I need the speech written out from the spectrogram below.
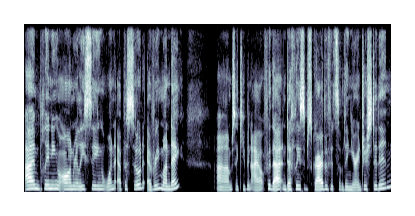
I'm planning on releasing one episode every Monday. Um, so keep an eye out for that and definitely subscribe if it's something you're interested in.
